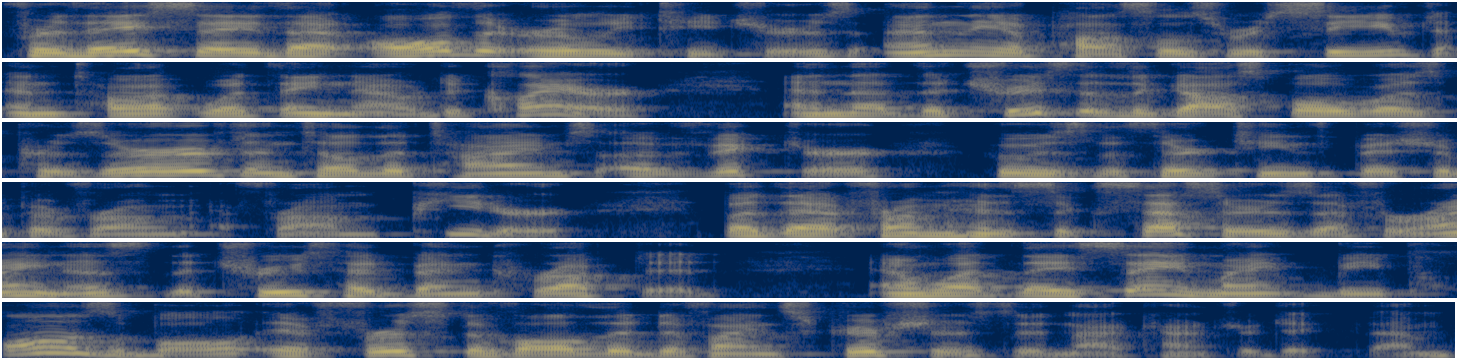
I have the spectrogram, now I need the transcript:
For they say that all the early teachers and the apostles received and taught what they now declare and that the truth of the gospel was preserved until the times of Victor, who was the 13th bishop of Rome from Peter, but that from his successor, Zephyrinus, the truth had been corrupted. And what they say might be plausible if, first of all, the divine scriptures did not contradict them,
